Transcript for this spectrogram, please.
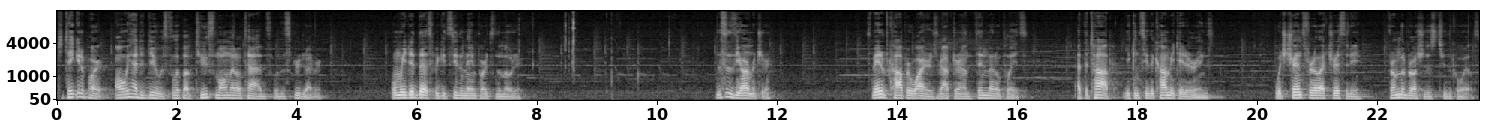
To take it apart, all we had to do was flip up two small metal tabs with a screwdriver. When we did this, we could see the main parts of the motor. This is the armature. It's made of copper wires wrapped around thin metal plates. At the top, you can see the commutator rings, which transfer electricity from the brushes to the coils.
